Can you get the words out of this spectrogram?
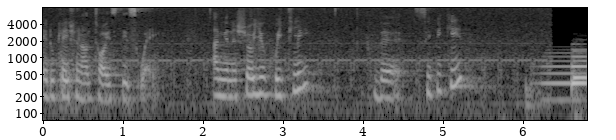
educational toys this way? I'm going to show you quickly the CP kit.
